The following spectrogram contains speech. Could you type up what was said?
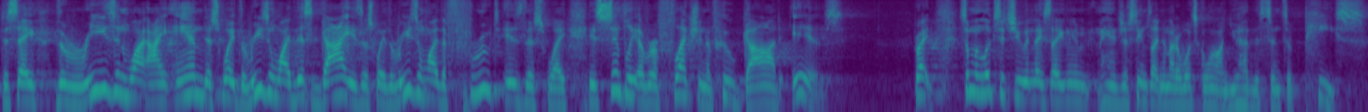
to say, the reason why I am this way, the reason why this guy is this way, the reason why the fruit is this way is simply a reflection of who God is. Right? Someone looks at you and they say, man, it just seems like no matter what's going on, you have this sense of peace.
